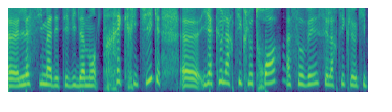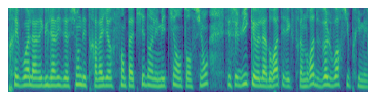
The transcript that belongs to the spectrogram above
Euh, la CIMAD est évidemment très critique. Euh, il n'y a que l'article 3 à sauver. C'est l'article qui prévoit la régularisation des travailleurs sans papier dans les métiers en tension. C'est celui que la droite et l'extrême droite veulent voir supprimer.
